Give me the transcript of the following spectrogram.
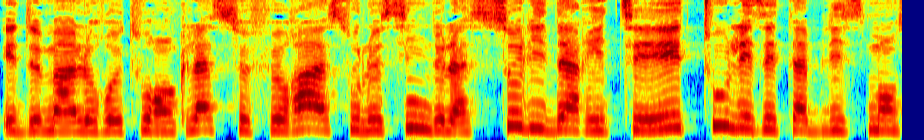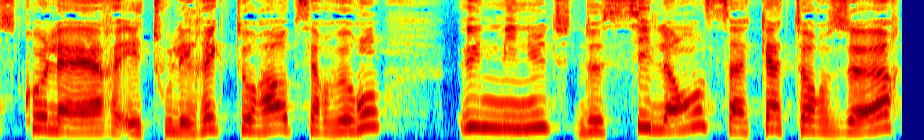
Et demain, le retour en classe se fera sous le signe de la solidarité. Tous les établissements scolaires et tous les rectorats observeront une minute de silence à 14 heures.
